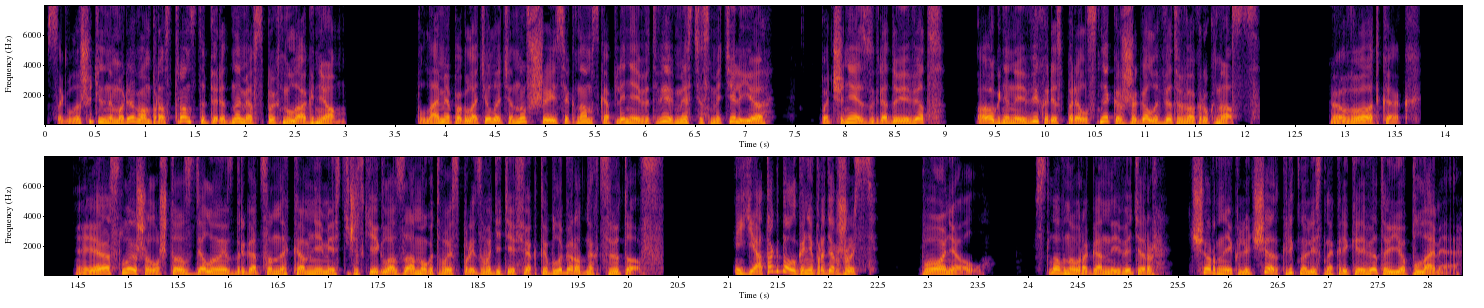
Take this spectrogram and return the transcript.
С оглушительным рёвом пространство перед нами вспыхнуло огнем. Пламя поглотило тянувшиеся к нам скопления ветвей вместе с метелью. Подчиняясь взгляду Ивет, огненный вихрь испарял снег и сжигал ветви вокруг нас. Вот как. Я слышал, что сделанные из драгоценных камней мистические глаза могут воспроизводить эффекты благородных цветов. Я так долго не продержусь. Понял. Словно ураганный ветер, черные ключи откликнулись на крики Ивета и её пламя.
